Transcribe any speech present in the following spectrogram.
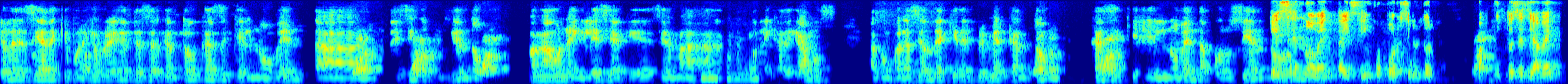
Yo les decía de que, por ejemplo, en el tercer cantón casi que el 90, 95% van a una iglesia que se llama católica, digamos. A comparación de aquí del primer cantón, casi que el 90%. Ese 95%, entonces ya ve.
